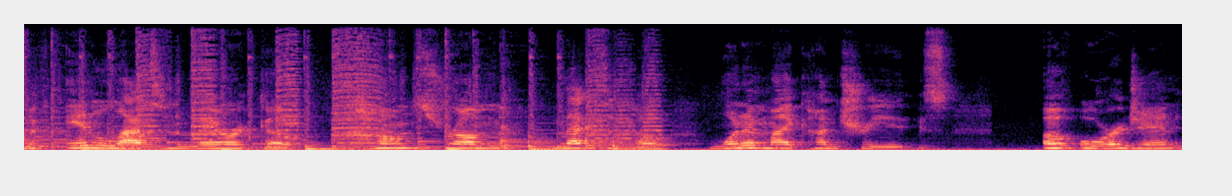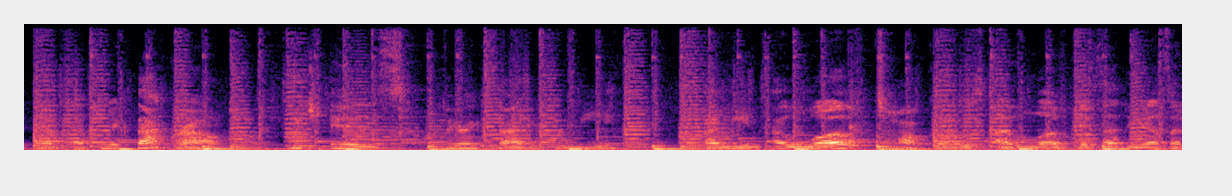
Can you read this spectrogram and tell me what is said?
within Latin America comes from Mexico, one of my countries of origin and ethnic background, which is very exciting for me. I mean, I love tacos, I love quesadillas, I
